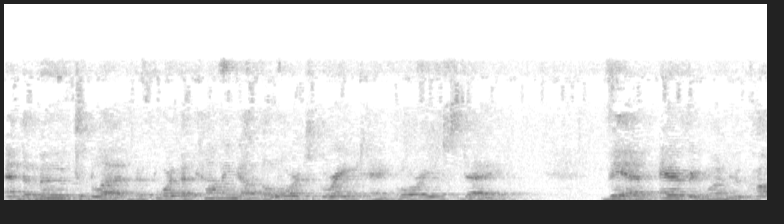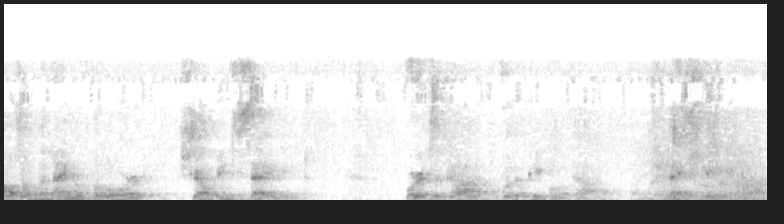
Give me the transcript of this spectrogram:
and the moon to blood, before the coming of the Lord's great and glorious day. Then everyone who calls on the name of the Lord shall be saved. Words of God for the people of God. Thanks be to God.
